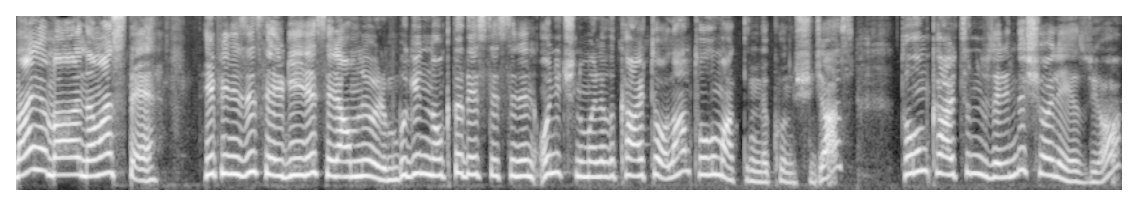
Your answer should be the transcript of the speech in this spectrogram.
Merhaba, namaste. Hepinizi sevgiyle selamlıyorum. Bugün nokta destesinin 13 numaralı kartı olan tohum hakkında konuşacağız. Tohum kartının üzerinde şöyle yazıyor.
